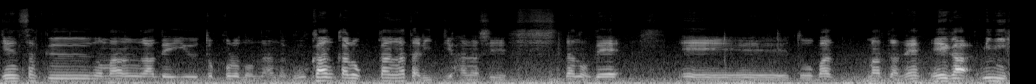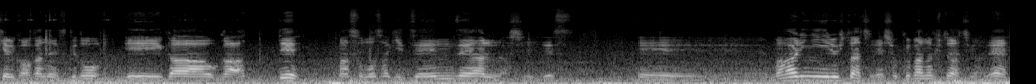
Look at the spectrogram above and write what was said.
原作の漫画でいうところのなんだ5巻か6巻あたりっていう話なので、えーと、ま、またね、映画見に行けるかわかんないですけど、映画があって、まあその先全然あるらしいです。えー周りにいる人たちね、職場の人たちがね、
